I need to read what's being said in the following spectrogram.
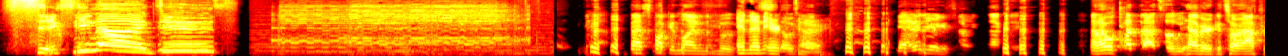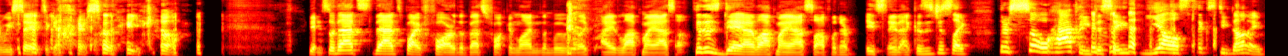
69, dudes. Best fucking line of the movie. And then air So good. guitar. Yeah, and then air guitar, exactly. and I will cut that so that we have air guitar after we say it together. so there you go. Yeah, so that's that's by far the best fucking line in the movie. Like I laugh my ass off. To this day, I laugh my ass off whenever they say that because it's just like they're so happy to say yell sixty nine.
